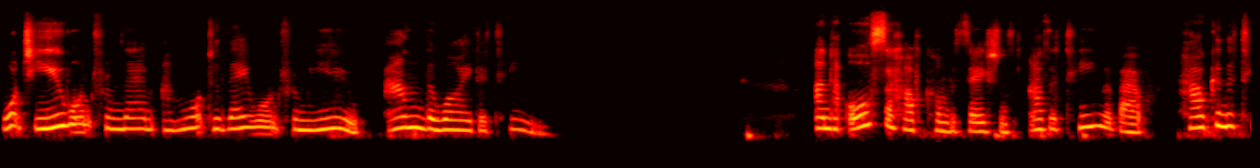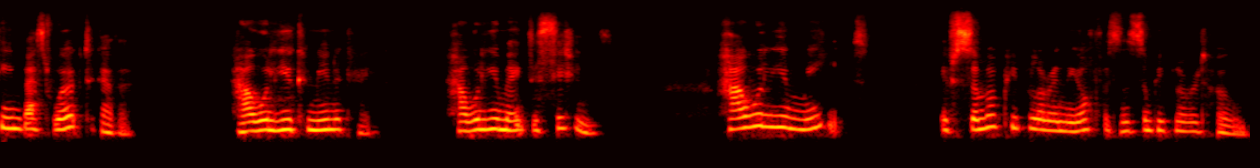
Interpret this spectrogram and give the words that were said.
what do you want from them and what do they want from you and the wider team? And also have conversations as a team about how can the team best work together? How will you communicate? How will you make decisions? How will you meet if some people are in the office and some people are at home?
